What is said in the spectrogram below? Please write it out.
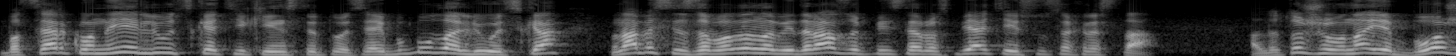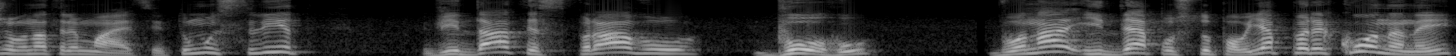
Бо церква не є людська тільки інституція. Якби була людська, вона би сі завалила відразу після розп'яття Ісуса Христа. Але то, що вона є Божа, вона тримається. І тому слід віддати справу Богу. Вона йде поступово. Я переконаний,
